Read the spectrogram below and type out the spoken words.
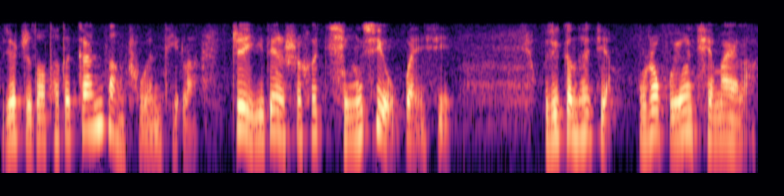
我就知道他的肝脏出问题了，这一定是和情绪有关系。我就跟他讲，我说不用切脉了，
